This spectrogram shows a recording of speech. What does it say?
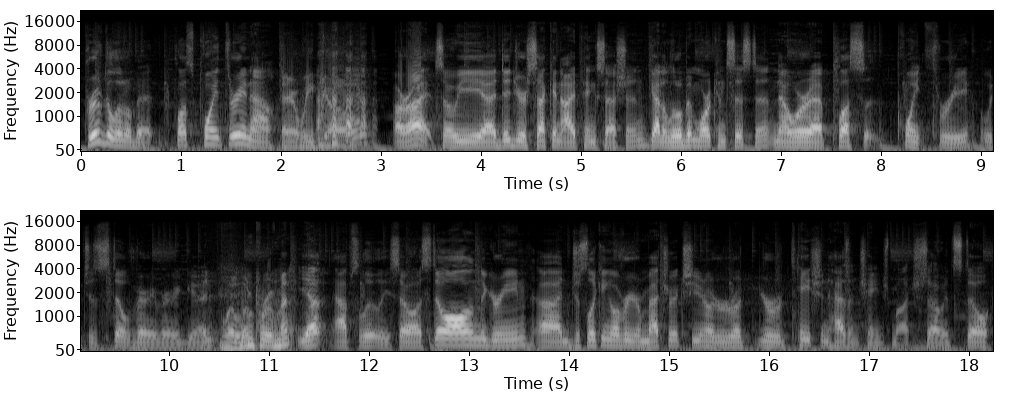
Improved a little bit. Plus 0.3 now. There we go. All right, so we uh, did your second iPing session, got a little bit more consistent. Now we're at plus 0.3, which is still very, very good. Little improvement. Yep, absolutely. So uh, still all in the green. Uh, and just looking over your metrics, you know, your, your rotation hasn't changed much. So it's still,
